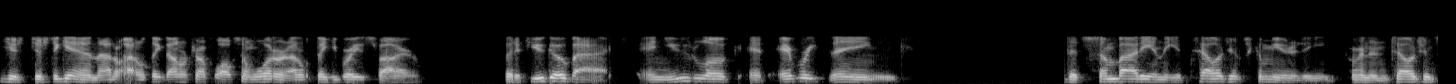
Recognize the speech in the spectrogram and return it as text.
just just again, I don't I don't think Donald Trump walks on water, and I don't think he breathes fire. But if you go back and you look at everything that somebody in the intelligence community or an intelligence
